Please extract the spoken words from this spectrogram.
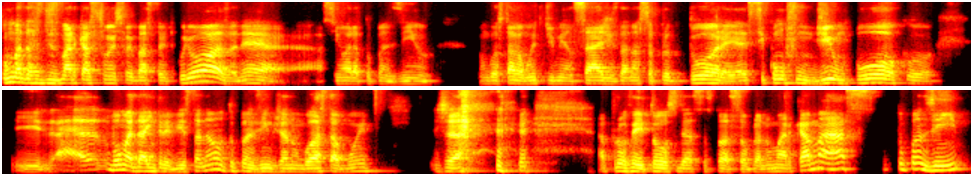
uma das desmarcações foi bastante curiosa, né? A senhora Tupanzinho não gostava muito de mensagens da nossa produtora, se confundiu um pouco. E ah, vamos dar entrevista, não. O Tupanzinho já não gosta muito, já aproveitou-se dessa situação para não marcar, mas Tupanzinho,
